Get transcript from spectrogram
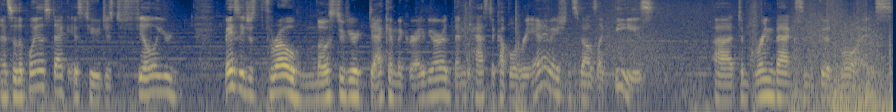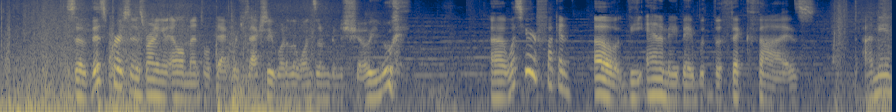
And so the point of this deck is to just fill your, basically just throw most of your deck in the graveyard, then cast a couple reanimation spells like these uh, to bring back some good boys. So this person is running an elemental deck, which is actually one of the ones that I'm going to show you. uh, what's your fucking... Oh, the anime babe with the thick thighs. I mean,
